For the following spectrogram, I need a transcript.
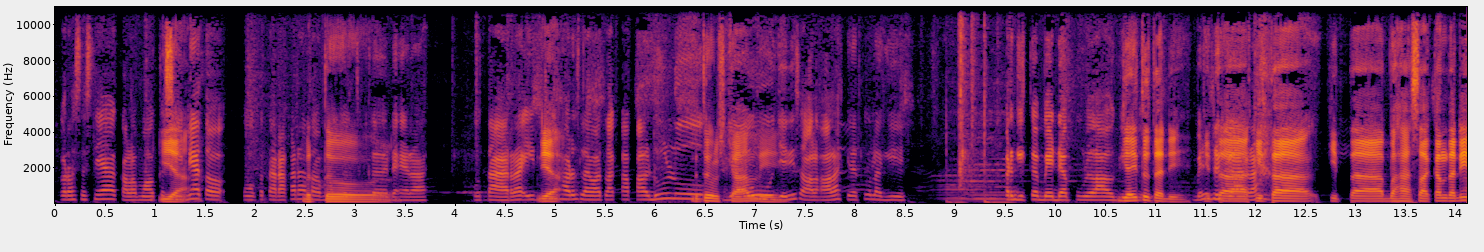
prosesnya kalau mau ke Iya. sini atau mau ke Tarakan atau mau ke, ke daerah utara itu Iya. harus lewat kapal dulu. Betul jauh. sekali. jadi seolah-olah kita tuh lagi pergi ke beda pulau gitu. ya itu tadi. Beda kita negara. kita kita bahasakan tadi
